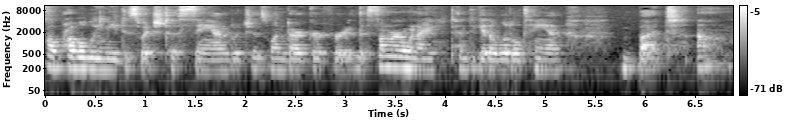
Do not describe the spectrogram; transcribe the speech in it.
I'll probably need to switch to sand, which is one darker for the summer when I tend to get a little tan but um,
